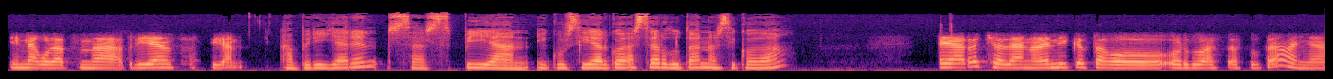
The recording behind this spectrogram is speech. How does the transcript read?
inauguratzen da, apirilean zazpian. Apirilaren zazpian ikusi halko da, zer dutan hasiko da? E, arratxaldean, oraindik ez dago ordua zaztuta, baina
